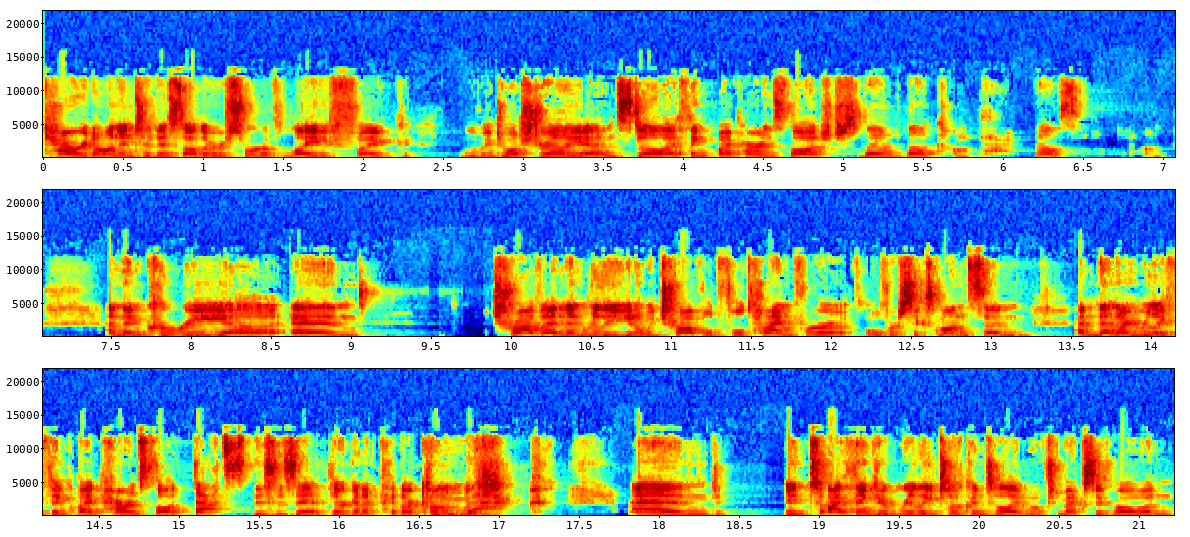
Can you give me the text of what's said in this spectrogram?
carried on into this other sort of life, like moving to Australia, and still, I think my parents thought they'll they'll come back, they'll settle down, and then Korea and travel, and then really, you know, we traveled full time for over six months, and and then I really think my parents thought that's this is it, they're gonna they're coming back, and it I think it really took until I moved to Mexico and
